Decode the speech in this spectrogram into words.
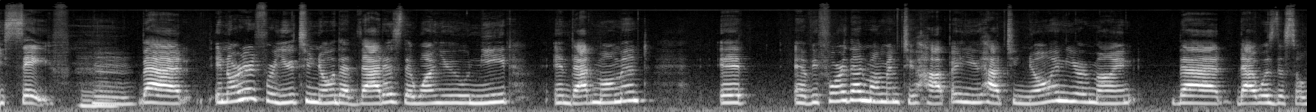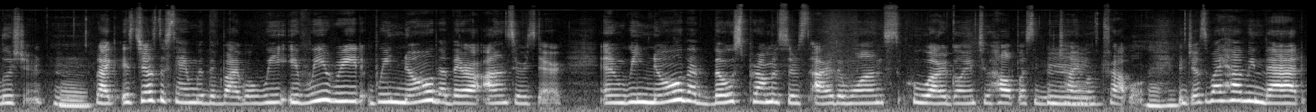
be safe. Hmm. But in order for you to know that that is the one you need in that moment, it uh, before that moment to happen, you had to know in your mind that that was the solution. Hmm. Like it's just the same with the Bible. We if we read, we know that there are answers there. And we know that those promises are the ones who are going to help us in the hmm. time of trouble. Mm-hmm. And just by having that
